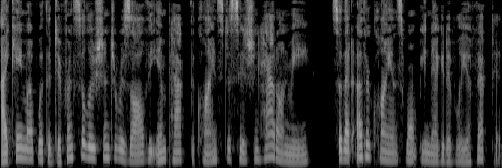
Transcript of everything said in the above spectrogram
I came up with a different solution to resolve the impact the client's decision had on me so that other clients won't be negatively affected.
